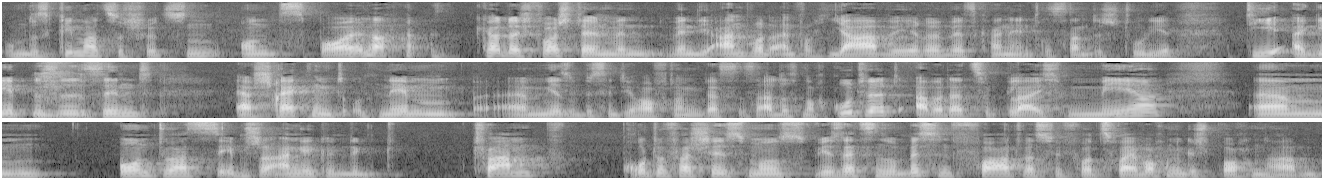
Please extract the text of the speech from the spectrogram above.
um das Klima zu schützen? Und Spoiler, könnt euch vorstellen, wenn, wenn die Antwort einfach Ja wäre, wäre es keine interessante Studie. Die Ergebnisse sind erschreckend und nehmen äh, mir so ein bisschen die Hoffnung, dass das alles noch gut wird, aber dazu gleich mehr. Ähm, und du hast es eben schon angekündigt, Trump Protofaschismus. Wir setzen so ein bisschen fort, was wir vor zwei Wochen gesprochen haben,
